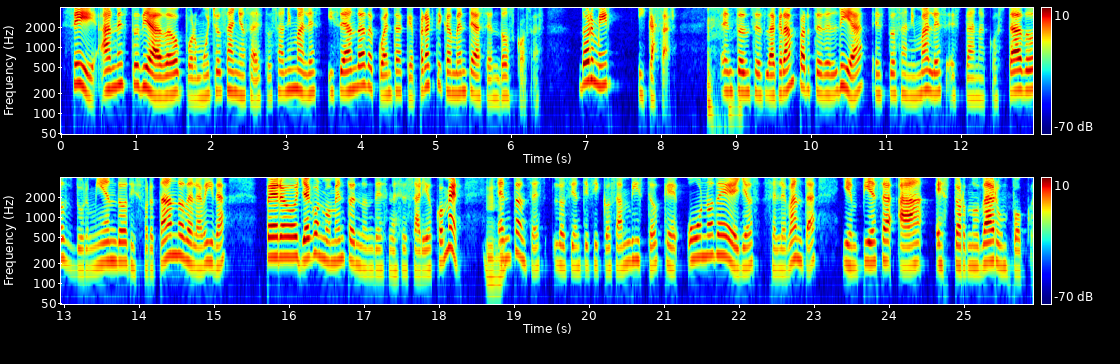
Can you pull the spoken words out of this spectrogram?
Sí, han estudiado por muchos años a estos animales y se han dado cuenta que prácticamente hacen dos cosas, dormir y cazar. Entonces, la gran parte del día, estos animales están acostados, durmiendo, disfrutando de la vida, pero llega un momento en donde es necesario comer. Entonces, los científicos han visto que uno de ellos se levanta y empieza a estornudar un poco.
